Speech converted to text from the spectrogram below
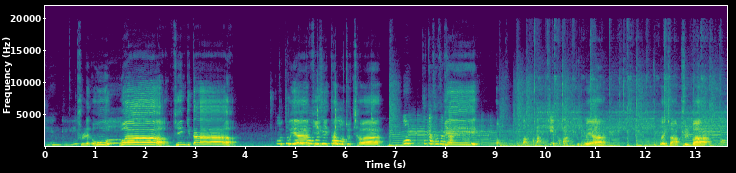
비행기? 플랫, 오! 와! 비행기다! 어, 쪼꼬야, 저거 비행기 싶어. 타고 쫓아와. 어 탔다 탔다 탔다. 예! 어, 오빠 봐봐 뒤에 봐봐. 쪼꼬야. 쪼꼬야, 저 앞을 봐. 어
